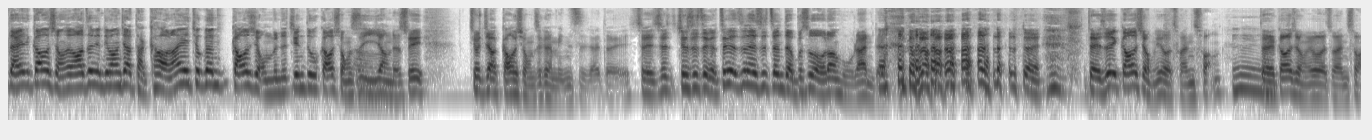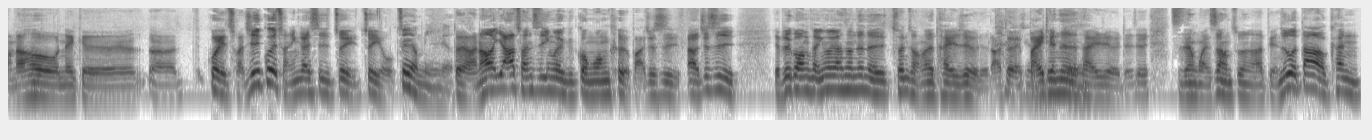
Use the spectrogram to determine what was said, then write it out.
来高雄的话，这个地方叫塔靠，然后就跟高雄我们的京都高雄是一样的，所以。就叫高雄这个名字的，对，所以这就是这个，这个真的是真的，不是我乱胡乱的，对对，所以高雄也有船床，嗯，对，高雄也有船床，然后那个呃贵船，其实贵船应该是最最有最有名的，对啊，然后鸭川是因为一个观光客吧，就是啊，就是也不是观光客，因为鸭川真的船床真的太热了啦，对，白天真的太热了，对，只能晚上坐在那边。如果大家有看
